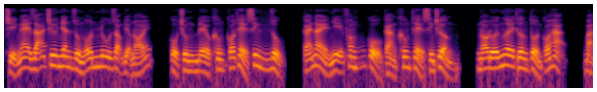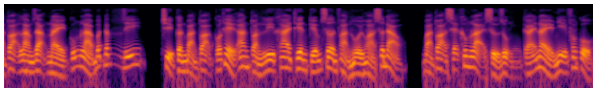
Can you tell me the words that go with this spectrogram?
chỉ nghe dã chư nhân dùng ôn nhu giọng điệu nói, cổ trùng đều không có thể sinh dục, cái này nhị phong cổ càng không thể sinh trưởng, nó đối ngươi thương tổn có hạn, bản tọa làm dạng này cũng là bất đắc dĩ, chỉ cần bản tọa có thể an toàn ly khai thiên kiếm sơn phản hồi hỏa sơn đảo, bản tọa sẽ không lại sử dụng cái này nhị phong cổ,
